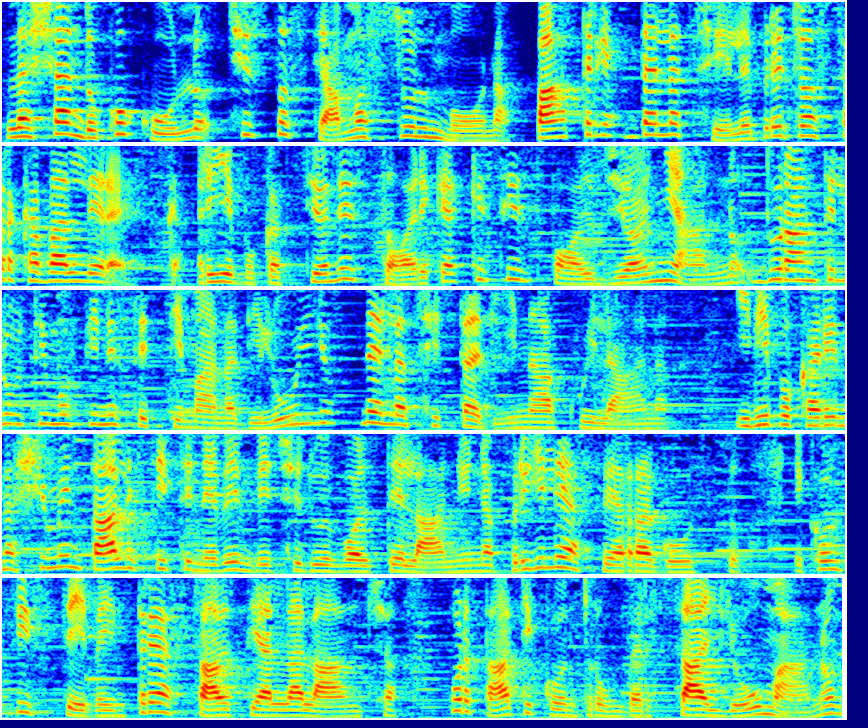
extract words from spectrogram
Lasciando Cocullo ci spostiamo a Sulmona, patria della celebre giostra cavalleresca, rievocazione storica che si svolge ogni anno durante l'ultimo fine settimana di luglio nella cittadina aquilana. In epoca rinascimentale si teneva invece due volte l'anno, in aprile e a Ferragosto, e consisteva in tre assalti alla lancia, portati contro un bersaglio umano,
